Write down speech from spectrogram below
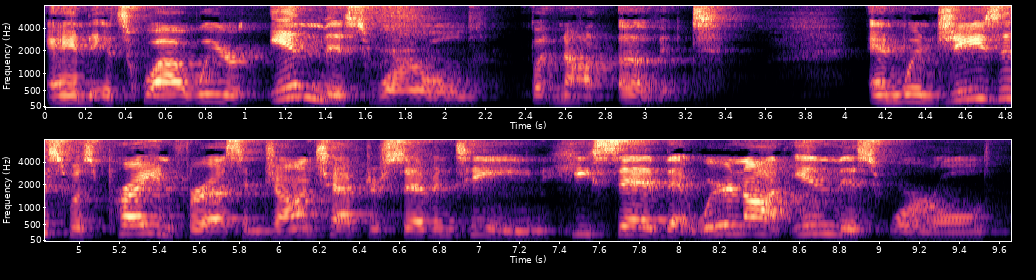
And it's why we're in this world, but not of it. And when Jesus was praying for us in John chapter 17, he said that we're not in this world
